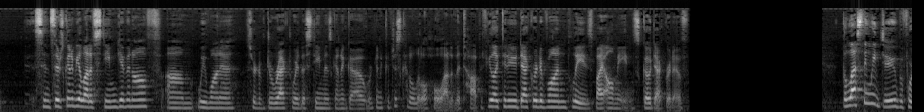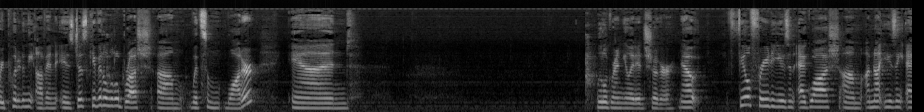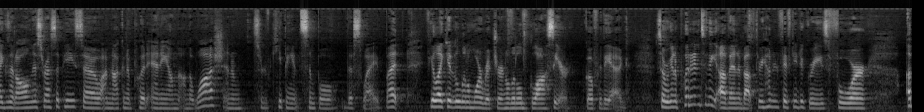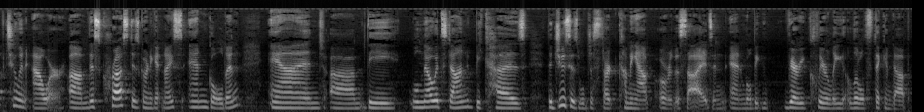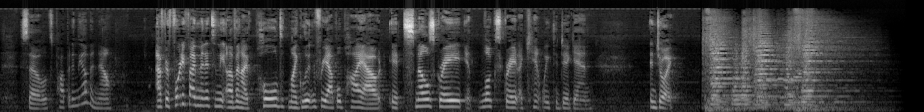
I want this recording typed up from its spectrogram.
since there's going to be a lot of steam given off, um, we want to sort of direct where the steam is going to go. We're going to just cut a little hole out of the top. If you like to do a decorative one, please, by all means, go decorative. The last thing we do before we put it in the oven is just give it a little brush um, with some water and a little granulated sugar. Now, Feel free to use an egg wash. Um, I'm not using eggs at all in this recipe, so I'm not going to put any on the, on the wash, and I'm sort of keeping it simple this way. But if you like it a little more richer and a little glossier, go for the egg. So we're going to put it into the oven about 350 degrees for up to an hour. Um, this crust is going to get nice and golden, and um, the we'll know it's done because the juices will just start coming out over the sides and, and we'll be very clearly a little thickened up. So let's pop it in the oven now. After 45 minutes in the oven, I've pulled my gluten free apple pie out. It smells great, it looks great. I can't wait to dig in. Enjoy.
